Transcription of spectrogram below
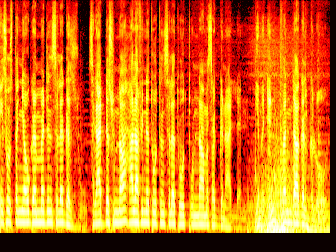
የሶስተኛ ወገን መድን ስለገዙ ስላደሱና ኃላፊነቶትን ስለተወጡ እናመሰግናለን። የመድን ፈንድ አገልግሎት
